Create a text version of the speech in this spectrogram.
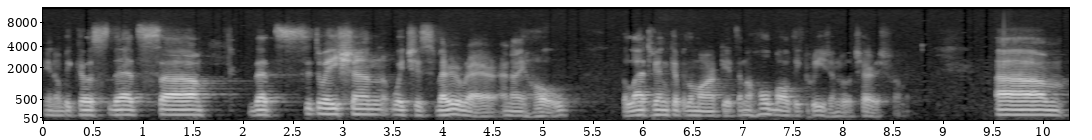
you know, because that's uh, that situation which is very rare, and I hope the Latvian capital markets and the whole Baltic region will cherish from it. Um,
